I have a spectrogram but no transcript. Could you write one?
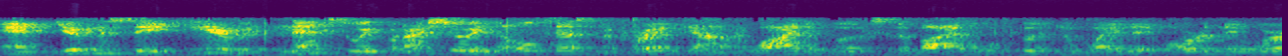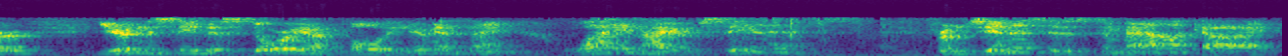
And you're going to see it here, but next week when I show you the Old Testament breakdown of why the books of the Bible were put in the way they ordered they were, you're going to see the story unfold and you're going to think, why didn't I ever see this? From Genesis to Malachi,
